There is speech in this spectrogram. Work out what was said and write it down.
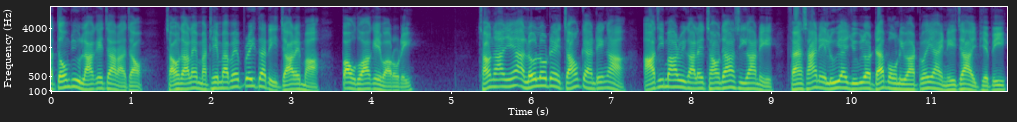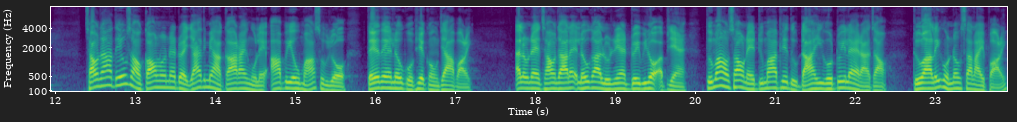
အသုံးပြုလာခဲ့ကြတာကြောင့်ချောင်ချာလည်းမထင်မှတ်ပဲပြိသက်တွေကြားထဲမှာပေါက်သွားခဲ့ပါတော့တယ် ချောင်ချာရင်ကအလုံးလုံးတဲ့ကျောင်းကန်တင်းကအာကြီးမားတွေကလည်းချောင်ကြားစီကနေဖန်ဆိုင်တွေလူရဲယူပြီးတော့ဓာတ်ပုံတွေပါတွဲရိုက်နေကြပြီဖြစ်ပြီးချောင်ကြားတရုပ်ဆောင်ကောင်းလွန်းတဲ့အတွက်ရိုက်သမျှကားတိုင်းကိုလည်းအားပေးအောင်ပါဆိုပြီးတော့တဲတဲလုံးကိုဖြစ်ကုန်ကြပါတယ်အဲ့လိုနဲ့ချောင်ကြားလည်းအလုပ်ကလူတွေနဲ့တွေ့ပြီးတော့အပြန်သူမအောင်ဆောင်နေသူမဖြစ်သူဒါဟီကိုတွေ့လိုက်တာကြောင့်ဒူဟာလေးကိုနှုတ်ဆက်လိုက်ပါတယ်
